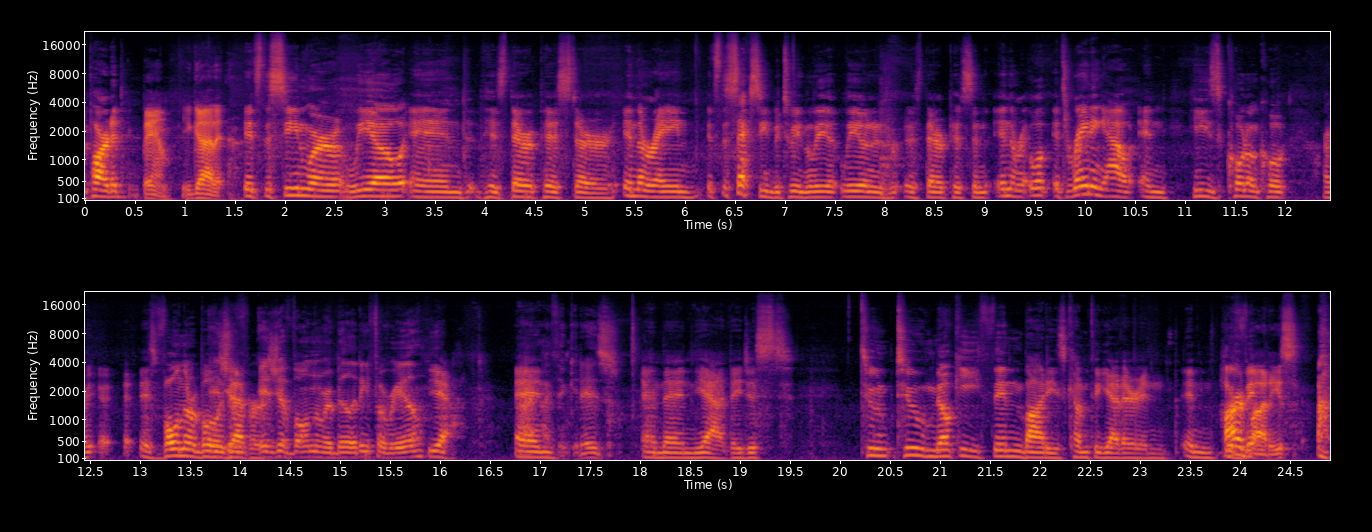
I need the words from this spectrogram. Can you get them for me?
Departed. Bam, you got it. It's the scene where Leo and his therapist are in the rain. It's the sex scene between Leo, Leo and his, his therapist, and in the ra- well, it's raining out, and he's quote unquote are, uh, as vulnerable as ever. Is your vulnerability for real? yeah, and I think it is. and then yeah, they just two two milky thin bodies come together and in Hard bodies.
